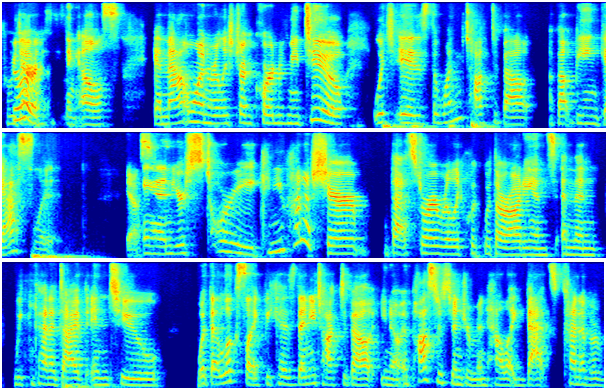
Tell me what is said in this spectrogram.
before we sure. dive into something else and that one really struck a chord with me too which is the one you talked about about being gaslit. Yes. And your story can you kind of share that story really quick with our audience? And then we can kind of dive into what that looks like because then you talked about you know imposter syndrome and how like that's kind of a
